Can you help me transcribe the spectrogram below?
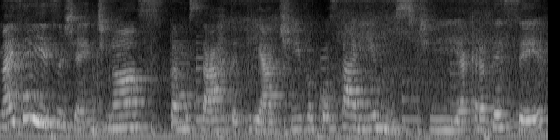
Mas é isso, gente. Nós estamos Tarta Criativa. Gostaríamos de agradecer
